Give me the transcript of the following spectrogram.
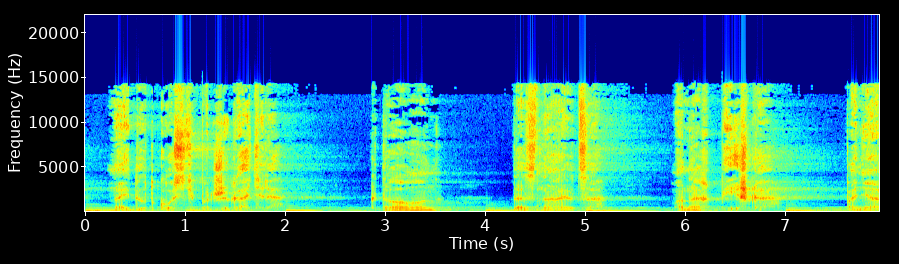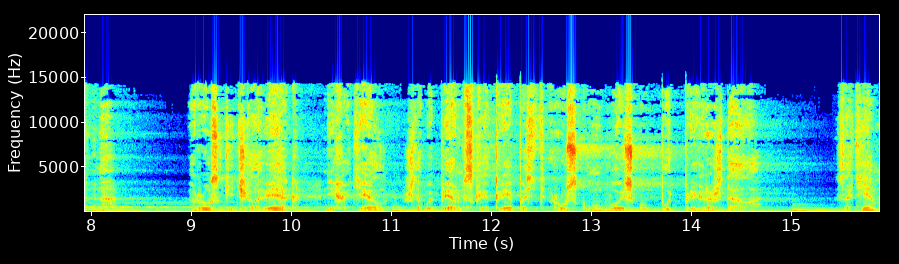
найдут кости поджигателя. Кто он? Да знаются. Монах Пишка. Понятно. Русский человек не хотел, чтобы Пермская крепость русскому войску путь преграждала. Затем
